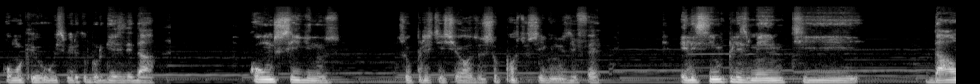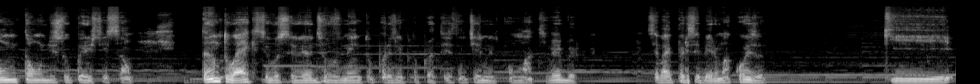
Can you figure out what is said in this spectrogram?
como que o espírito burguês lidar com signos supersticiosos, supostos signos de fé. Ele simplesmente dá um tom de superstição. Tanto é que se você vê o desenvolvimento, por exemplo, do protestantismo com Max Weber, você vai perceber uma coisa que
